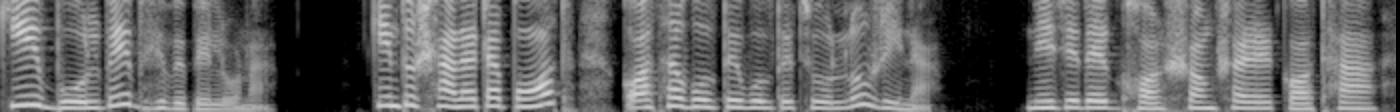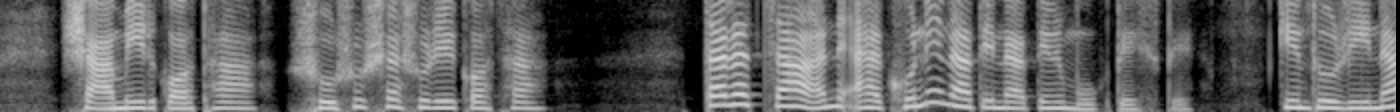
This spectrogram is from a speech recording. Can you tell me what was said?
কি বলবে ভেবে পেল না। কিন্তু সারাটা পথ কথা বলতে বলতে চলল রিনা। নিজেদের ঘর সংসারের কথা, স্বামীর কথা, শ্বশুর শাশুড়ির কথা। তারা চান এখনই নাতি নাতির মুখ দেখতে। কিন্তু রিনা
